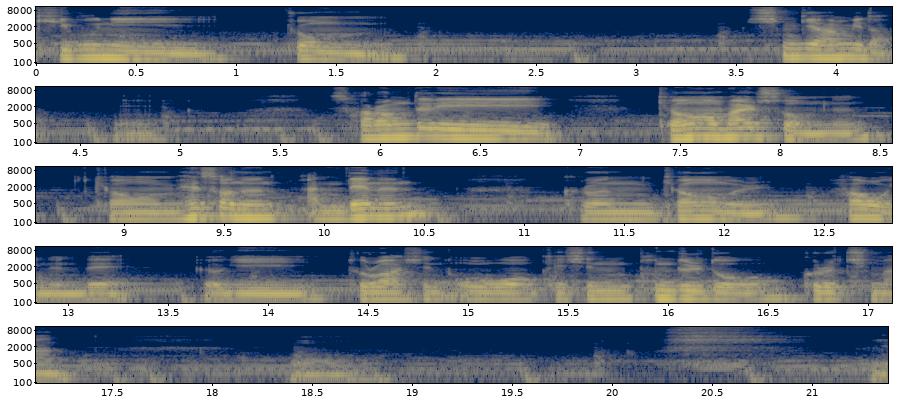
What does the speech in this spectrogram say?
기분이 좀 신기합니다. 예. 사람들이 경험할 수 없는 경험해서는 안 되는 그런 경험을 하고 있는데 여기 들어와신 오고 계신 분들도 그렇지만 어, 예,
